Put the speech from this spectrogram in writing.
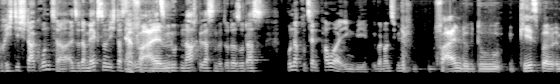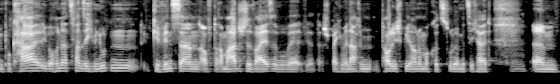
richtig stark runter. Also da merkst du nicht, dass ja, da irgendwie in 10 Minuten nachgelassen wird oder so. Das 100% Power irgendwie über 90 Minuten. Vor allem du, du gehst beim, im Pokal über 120 Minuten, gewinnst dann auf dramatische Weise, wo wir, da sprechen wir nach dem Pauli-Spiel auch nochmal kurz drüber mit Sicherheit. Mhm. Ähm,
